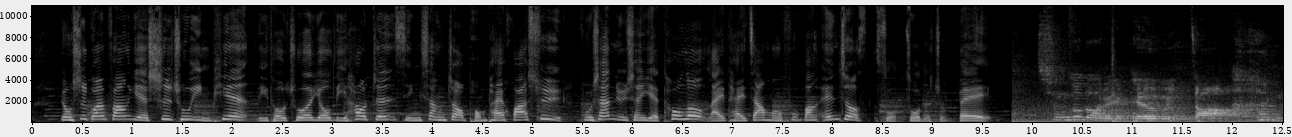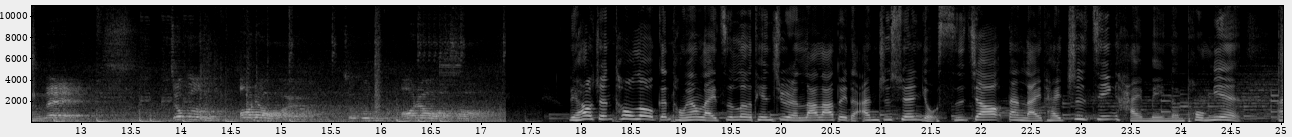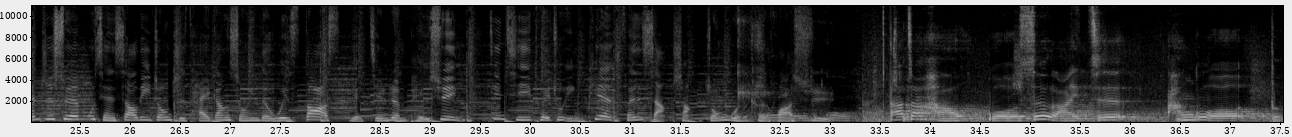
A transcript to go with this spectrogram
勇士官方也释出影片，里头除了有李浩珍形象照棚拍花絮，釜山女神也透露来台加盟富邦 Angels 所做的准备。중국어를배우고있죠근데조금어려워요조금어려워서 李浩真透露，跟同样来自乐天巨人啦啦队的安之轩有私交，但来台至今还没能碰面。安之轩目前效力中职台钢雄鹰的 w i t Stars，也兼任培训，近期推出影片分享上中文课花絮。大家好，我是来自韩国的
